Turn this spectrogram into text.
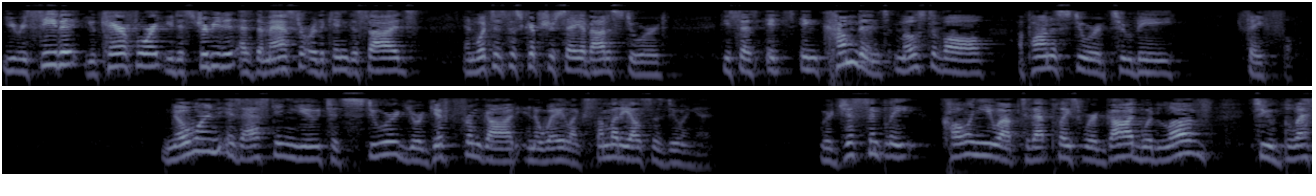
You receive it, you care for it, you distribute it as the master or the king decides. And what does the scripture say about a steward? He says it's incumbent, most of all, upon a steward to be faithful. No one is asking you to steward your gift from God in a way like somebody else is doing it. We're just simply calling you up to that place where God would love to bless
